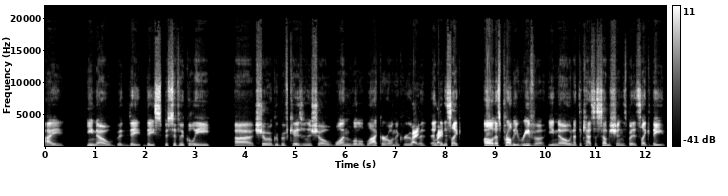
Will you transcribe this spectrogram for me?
I you know, they they specifically uh show a group of kids and they show one little black girl in the group Right, and, and right, then it's like, oh, that's probably Reva, you know, not to cast assumptions, but it's like they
